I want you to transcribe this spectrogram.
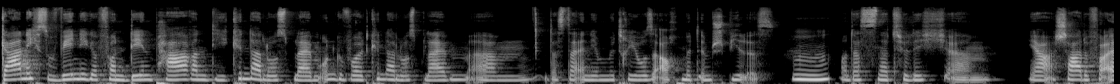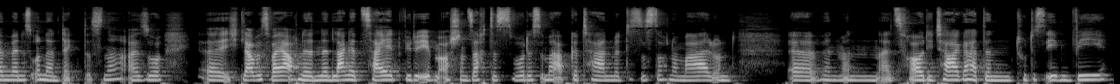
gar nicht so wenige von den Paaren, die kinderlos bleiben, ungewollt kinderlos bleiben, ähm, dass da Endometriose auch mit im Spiel ist. Mhm. Und das ist natürlich ähm, ja, schade, vor allem wenn es unentdeckt ist, ne? Also äh, ich glaube, es war ja auch eine, eine lange Zeit, wie du eben auch schon sagtest, wurde es immer abgetan mit, das ist doch normal und äh, wenn man als Frau die Tage hat, dann tut es eben weh.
